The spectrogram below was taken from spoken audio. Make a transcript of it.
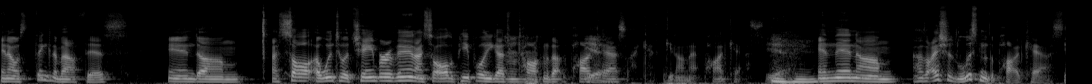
And I was thinking about this, and um, I saw I went to a chamber event. I saw all the people, and you guys were Mhm. talking about the Yeah. podcast. I got to get on that podcast. Yeah. Mm-hmm. And then um, I was like, I should listen to the podcast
